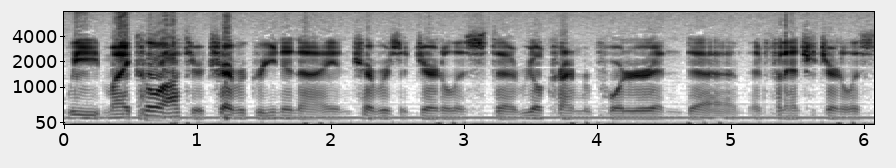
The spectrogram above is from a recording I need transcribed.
We, my co-author Trevor Green and I, and Trevor's a journalist, a real crime reporter, and uh, and financial journalist,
